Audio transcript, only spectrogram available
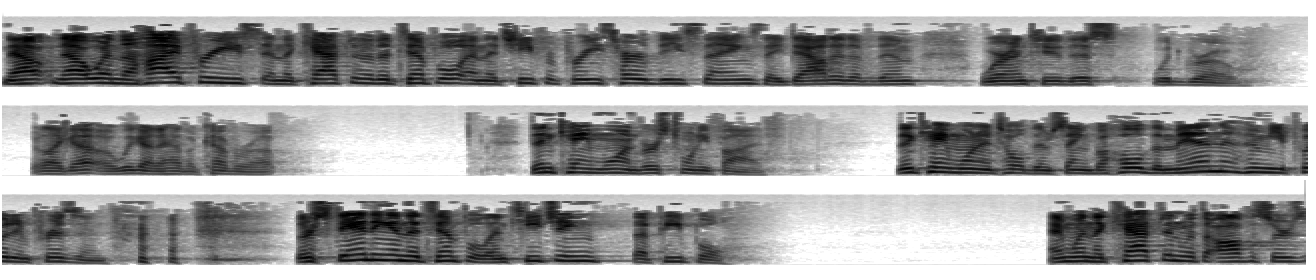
Now, now when the high priest and the captain of the temple and the chief of priests heard these things, they doubted of them whereunto this would grow. They're like, uh oh, we got to have a cover up. Then came one, verse 25. Then came one and told them, saying, Behold, the men whom you put in prison, they're standing in the temple and teaching the people. And when the captain with the officers,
